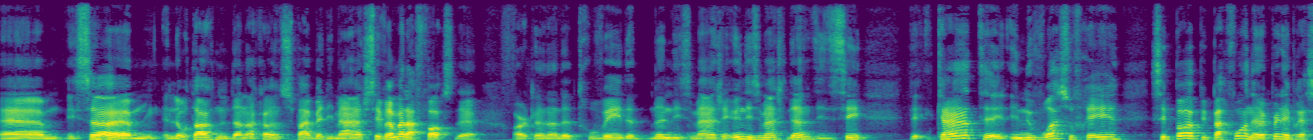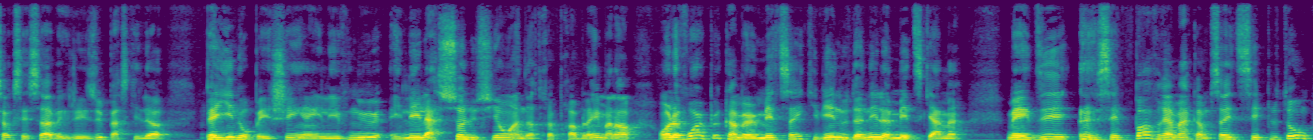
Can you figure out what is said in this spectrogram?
Et ça, l'auteur nous donne encore une super belle image. C'est vraiment la force de, de trouver, de donner des images. Et une des images qu'il donne, il dit c'est quand euh, il nous voit souffrir, c'est pas. Puis parfois, on a un peu l'impression que c'est ça avec Jésus parce qu'il a payé nos péchés. Hein. il est venu, il est la solution à notre problème. Alors, on le voit un peu comme un médecin qui vient nous donner le médicament. Mais il dit, c'est pas vraiment comme ça. Il dit, c'est plutôt,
